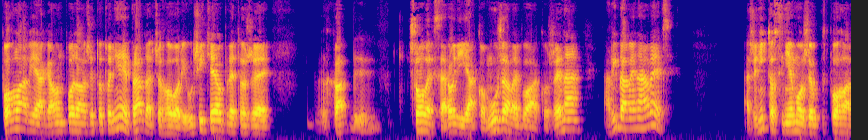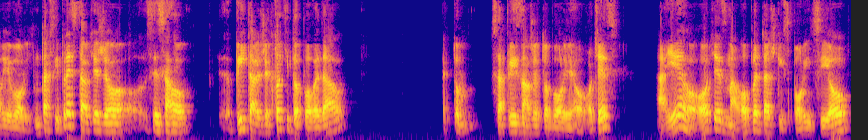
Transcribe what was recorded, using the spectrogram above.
pohľaviach a on povedal, že toto nie je pravda, čo hovorí učiteľ, pretože človek sa rodí ako muž alebo ako žena a vybavená vec. A že nikto si nemôže v pohľavie voliť. No tak si predstavte, že ho, si sa ho pýtali, že kto ti to povedal, tak to sa priznal, že to bol jeho otec a jeho otec mal opletačky s políciou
